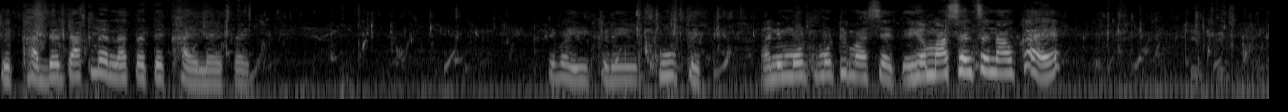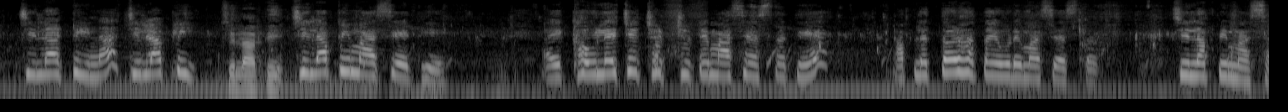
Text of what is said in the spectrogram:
ते खाद्य टाकलं ना तर ते खायला येत आहेत. ते बाई इकडे खूप आहेत. आणि मोठमोठे मासे आहेत. ह्या माशांचं नाव काय आहे? चिलाटी ना चिलापी. चिलापी. चिलापी मासे आहेत हे. खवल्याचे छोटे छोटे मासे असतात हे. आपल्या तळ हाता एवढे मासे असतात. चिलापी मासा.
